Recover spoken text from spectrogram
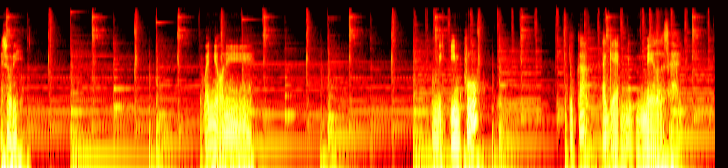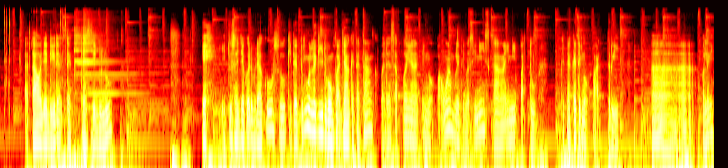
Eh sorry. Banyak ni. Ambil improve Kita tukar Target mail sahaja Tak tahu jadi dah Kita test dia dulu Okay, itu saja kot daripada aku. So, kita tunggu lagi 24 jam akan datang. Kepada siapa yang nak tengok part 1, boleh tengok sini. Sekarang ini part 2. Kita akan tengok part 3. Uh, ah, apa lagi?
